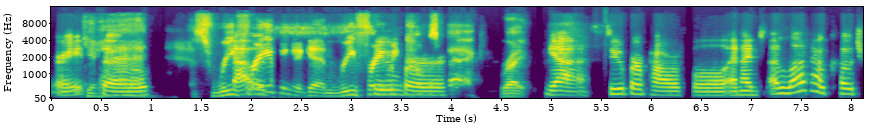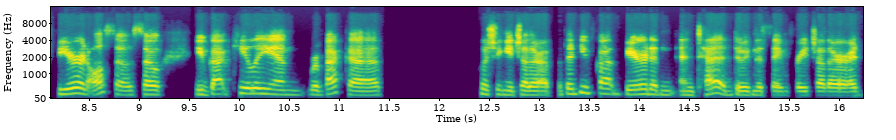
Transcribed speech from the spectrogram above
right? Yeah. So it's reframing again. Reframing super, comes back. Right. Yeah, super powerful. And I I love how Coach Beard also. So you've got Keeley and Rebecca pushing each other up, but then you've got Beard and, and Ted doing the same for each other. And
